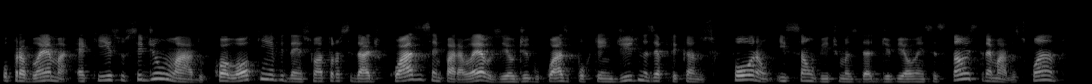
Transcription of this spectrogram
O problema é que isso, se de um lado coloca em evidência uma atrocidade quase sem paralelos, e eu digo quase porque indígenas e africanos foram e são vítimas de violências tão extremadas quanto,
